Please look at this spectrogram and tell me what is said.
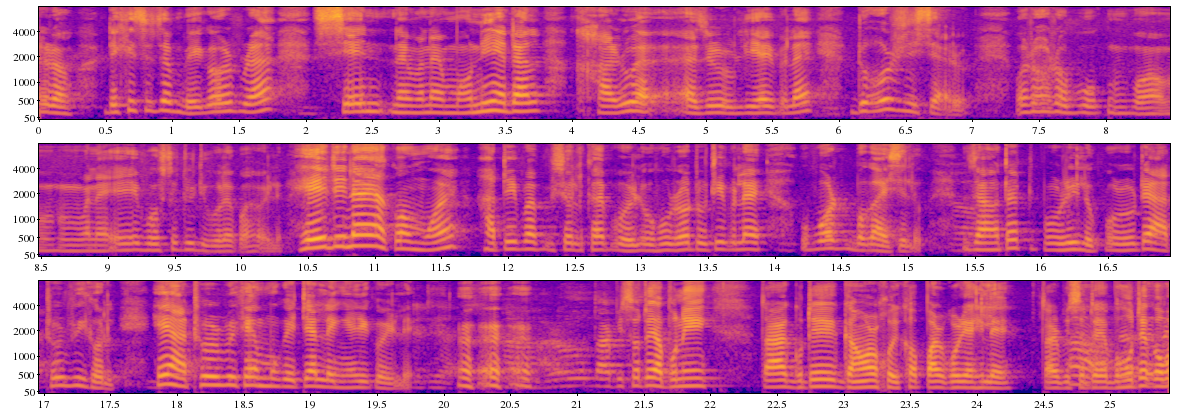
ৰ দেখিছোঁ যে বেগৰ পৰা চেইন মানে মণি এডাল খাৰু এযোৰ উলিয়াই পেলাই দৌৰ দিছে আৰু। ৰ ৰ বৌক মানে এই বস্তুটো দিবলৈ পাহৰিলোঁ। সেইদিনাই আকৌ মই হাতীৰ পৰা পিছল খাই পৰিলোঁ। সুৰত উঠি পেলাই ওপৰত বগাইছিলোঁ। যাওঁতে পৰিলোঁ। পৰোঁতে আঁঠুৰ বিষ হ'ল। সেই আঁঠুৰ বিষে মোক এতিয়া লেঙেৰি কৰিলে। তাৰপিছতে আপুনি তাৰ গোটেই গাঁৱৰ শৈশৱ পাৰ কৰি আহিলে। তাৰপিছতে বহুতে ক'ব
